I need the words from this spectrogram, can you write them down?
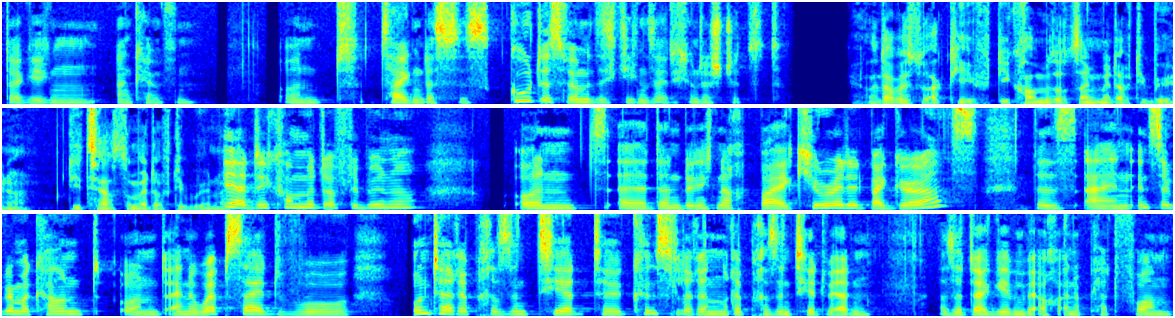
dagegen ankämpfen und zeigen, dass es gut ist, wenn man sich gegenseitig unterstützt. Und da bist du aktiv. Die kommen sozusagen mit auf die Bühne. Die zerrst du mit auf die Bühne. Ja, die kommen mit auf die Bühne. Und äh, dann bin ich noch bei Curated by Girls. Das ist ein Instagram-Account und eine Website, wo unterrepräsentierte Künstlerinnen repräsentiert werden. Also da geben wir auch eine Plattform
